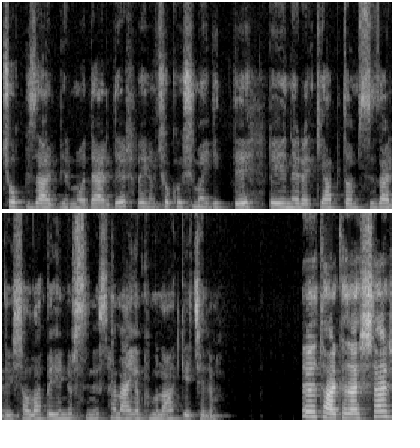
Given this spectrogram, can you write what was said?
Çok güzel bir modeldir. Benim çok hoşuma gitti. Beğenerek yaptım. Sizler de inşallah beğenirsiniz. Hemen yapımına geçelim. Evet arkadaşlar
